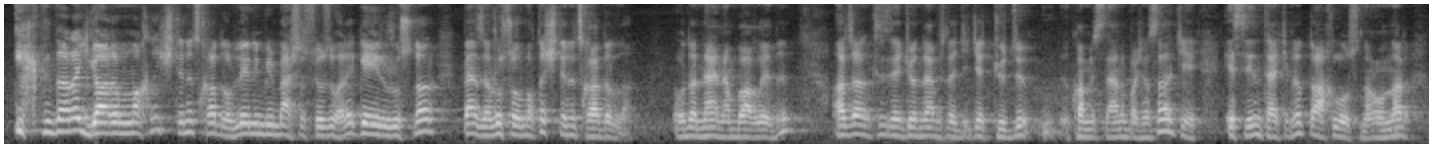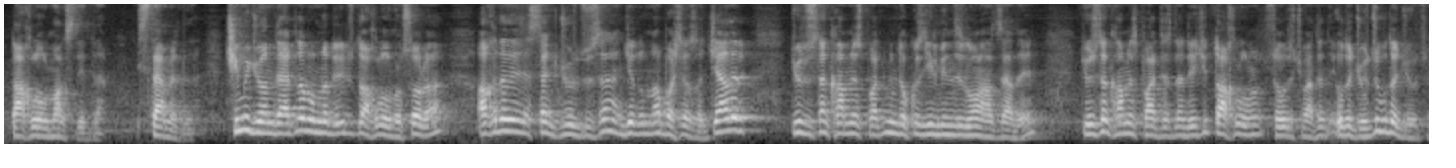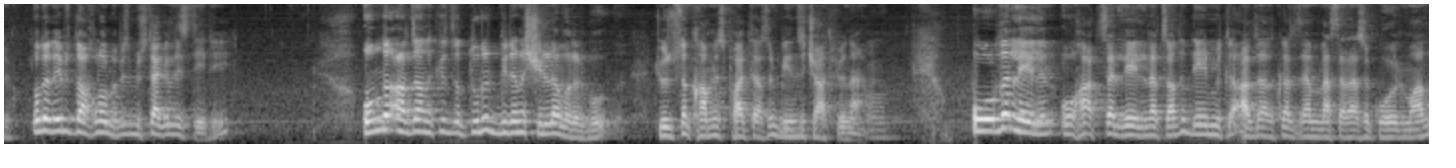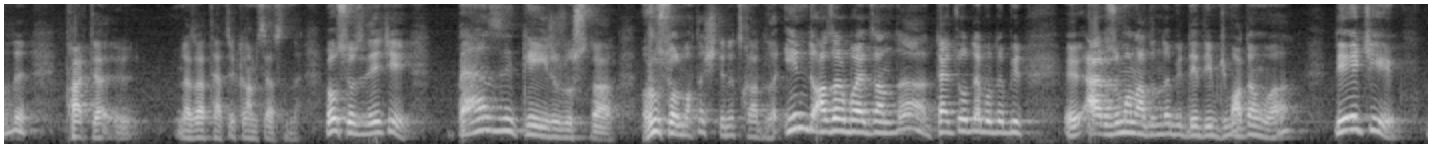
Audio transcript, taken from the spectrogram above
iqtidara yarınmaqla işini çıxardırlar. Lenin bir məşhur sözü var, qeyri-ruslar bəzən rus olmaqda işini çıxardırlar. O da nə ilə bağlı idi? Ancaq sizə göndərmişlər ki, get gücü kommunistlərini başa sal ki, SSR-in tərkibinə daxil olsunlar. Onlar daxil olmaq istəyirdilər. İstəmirdilər. Kimi göndərdilər, onlar dedi biz daxil olmuruq. Sonra axırda dedi sən gürcüsən, get ondan başlasan. Gəlir Gürcüstan Kommunist Partiyası 1920-ci il olan hadisədir. Gürcüstan Kommunist Partiyasından deyir ki, daxil olun Sovet hökumətinə. O da Gürcü, bu da Gürcü. O da deyir biz daxil olmuruq, biz müstəqillik istəyirik. Onda Arcanikizdə durur, bir dənə şillə vurur bu Gürcüstan Kommunist Partiyasının birinci katibinə. Orada Leylin, o hadisə Leylinə çatdı, deyir mütləq Azərbaycan məsələsi qoyulmalıdır partiya e, nəzarət təftiş komissiyasında. Və o sözü deyir ki, bəzi qeyri-ruslar rus olmaqda işini çıxardılar. İndi Azərbaycanda təcrübədə burada bir e, Ərzuman adında bir dediyim kimi adam var. Deyir ki,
